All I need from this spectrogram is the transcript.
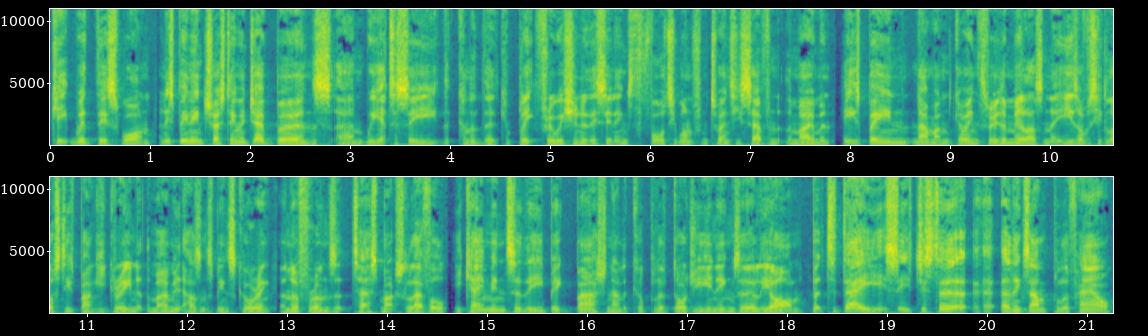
Keep with this one, and it's been interesting. When Joe Burns, um, we get to see the kind of the complete fruition of this innings. 41 from 27 at the moment. He's been Naman going through the mill, hasn't he? He's obviously lost his baggy green at the moment. Hasn't been scoring enough runs at Test match level. He came into the Big Bash and had a couple of dodgy innings early on. But today, it's, it's just a, a, an example of how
